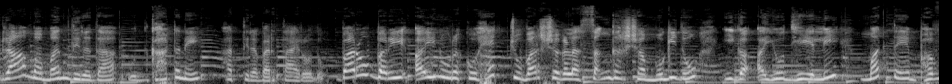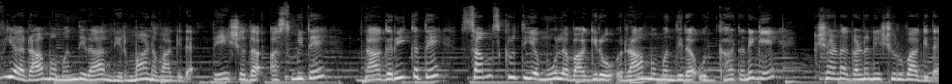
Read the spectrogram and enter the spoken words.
ರಾಮ ಮಂದಿರದ ಉದ್ಘಾಟನೆ ಹತ್ತಿರ ಬರ್ತಾ ಇರೋದು. ಬರೋಬ್ಬರಿ ಐನೂರಕ್ಕೂ ಹೆಚ್ಚು ವರ್ಷಗಳ ಸಂಘರ್ಷ ಮುಗಿದು ಈಗ ಅಯೋಧ್ಯೆಯಲ್ಲಿ ಮತ್ತೆ ಭವ್ಯ ರಾಮ ಮಂದಿರ ನಿರ್ಮಾಣವಾಗಿದೆ. ದೇಶದ ಅಸ್ಮಿತೆ ನಾಗರಿಕತೆ ಸಂಸ್ಕೃತಿಯ ಮೂಲವಾಗಿರೋ ರಾಮ ಮಂದಿರ ಉದ್ಘಾಟನೆಗೆ ಕ್ಷಣಗಣನೆ ಶುರುವಾಗಿದೆ.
